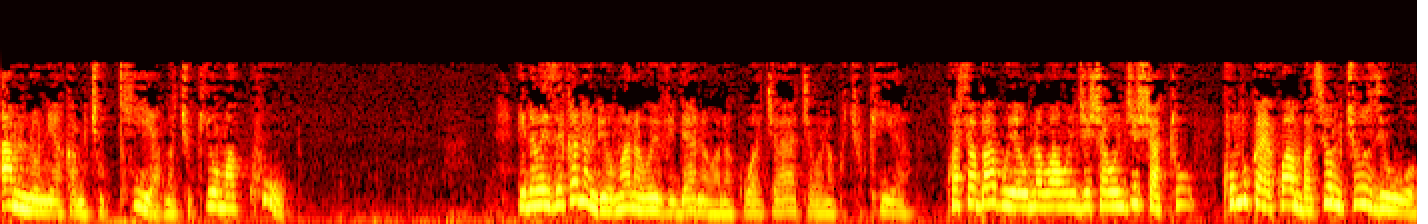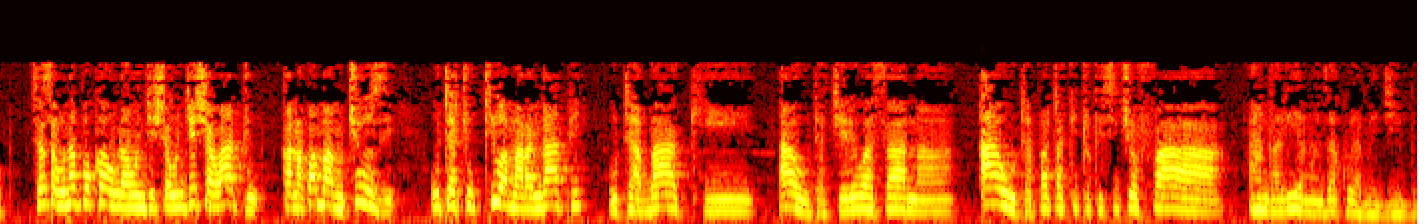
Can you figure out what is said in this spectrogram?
amnoni akamchukia machukio makuu. Inawezekana ndio maana wewe vijana wanakuachaacha wanakuchukia. Kwa sababu ya unawaonjesha onjesha tu. Kumbuka ya kwamba sio mchuzi huo. Sasa unapokaa unaonjesha onjesha watu kana kwamba mchuzi utachukiwa mara ngapi? Utabaki au utachelewa sana au utapata kitu kisichofaa. Angalia mwenzako yamejibu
